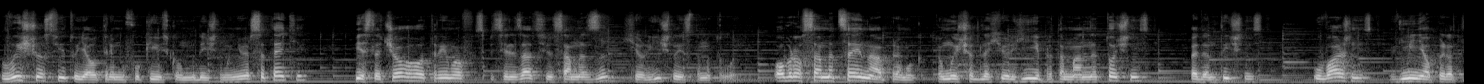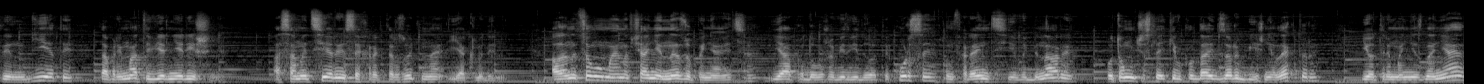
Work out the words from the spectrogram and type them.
Вищу освіту я отримав у Київському медичному університеті, після чого отримав спеціалізацію саме з хірургічної стоматології. Обрав саме цей напрямок, тому що для хірургії притаманна точність, педантичність, уважність, вміння оперативно діяти та приймати вірні рішення. А саме ці риси характеризують мене як людину. Але на цьому моє навчання не зупиняється. Я продовжую відвідувати курси, конференції, вебінари, у тому числі які викладають зарубіжні лектори, і отримані знання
